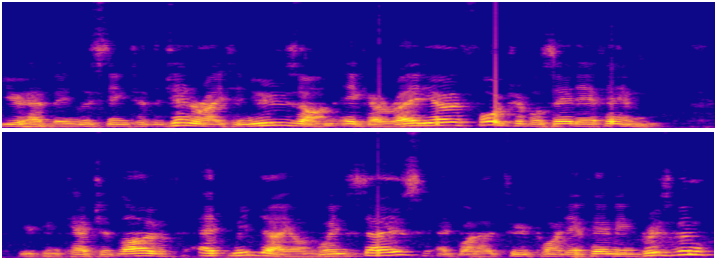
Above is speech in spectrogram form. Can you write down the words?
You have been listening to the Generator News on Echo Radio 4ZZZ FM. You can catch it live at midday on Wednesdays at 102.fm in Brisbane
